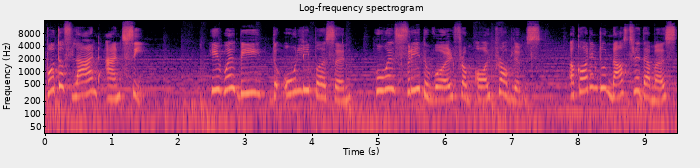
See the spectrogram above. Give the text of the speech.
both of land and sea. He will be the only person who will free the world from all problems. According to Nostradamus,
